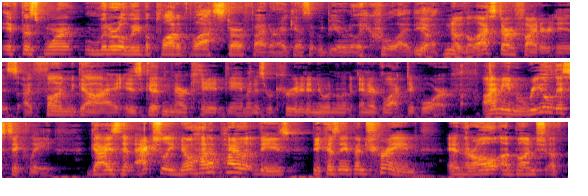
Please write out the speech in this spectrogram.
if this weren't literally the plot of The Last Starfighter, I guess it would be a really cool idea. No, the Last Starfighter is a fun guy, is good in an arcade game, and is recruited into an intergalactic war. I mean, realistically, guys that actually know how to pilot these because they've been trained, and they're all a bunch of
